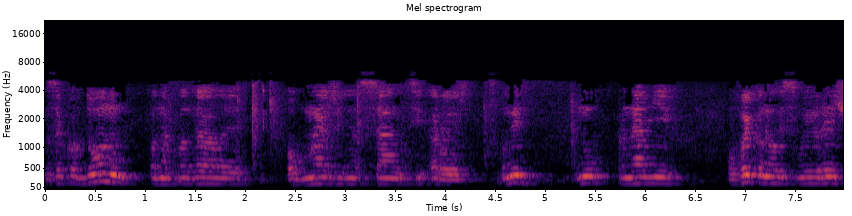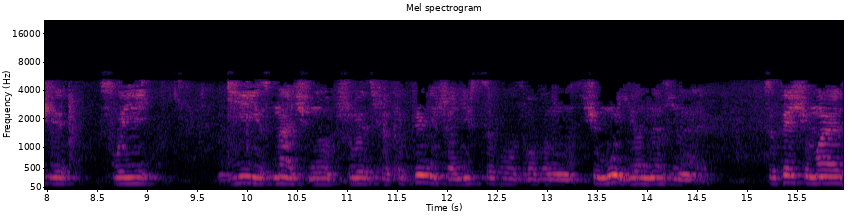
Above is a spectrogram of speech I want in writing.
за кордоном понакладали обмеження, санкцій, арешт, вони, ну, принаймні, виконали свої речі, свої дії значно швидше, ефективніше, ніж це було зроблено нас. Чому я не знаю. Це те, що має,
